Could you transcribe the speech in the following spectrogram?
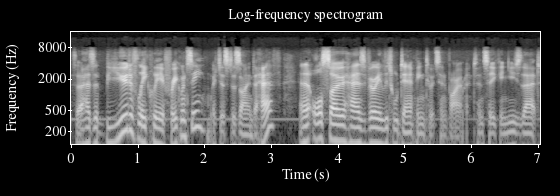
So it has a beautifully clear frequency, which it's designed to have, and it also has very little damping to its environment. And so you can use that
